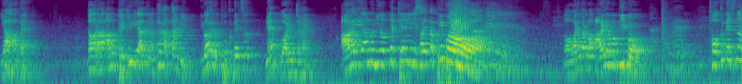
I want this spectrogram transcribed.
ヤハベ。だからあの peculiar っていうのはただ単にいわゆる特別ね？終わりじゃない。I am によって定義された people 我々は I am people 特別な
